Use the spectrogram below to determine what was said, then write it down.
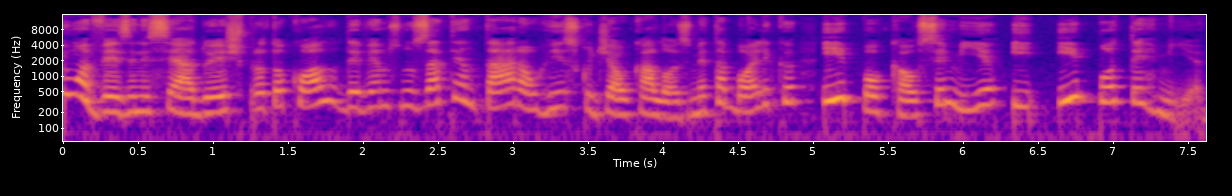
E uma vez iniciado este protocolo, devemos nos atentar ao risco de alcalose metabólica, hipocalcemia e hipotermia.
